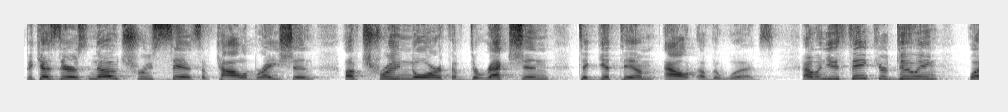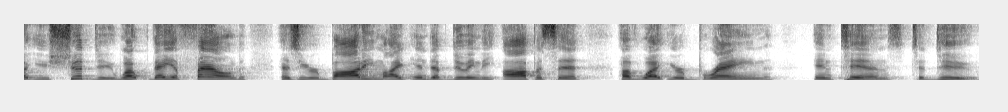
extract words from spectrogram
because there's no true sense of calibration, of true north, of direction to get them out of the woods. And when you think you're doing what you should do, what they have found is your body might end up doing the opposite of what your brain intends to do.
